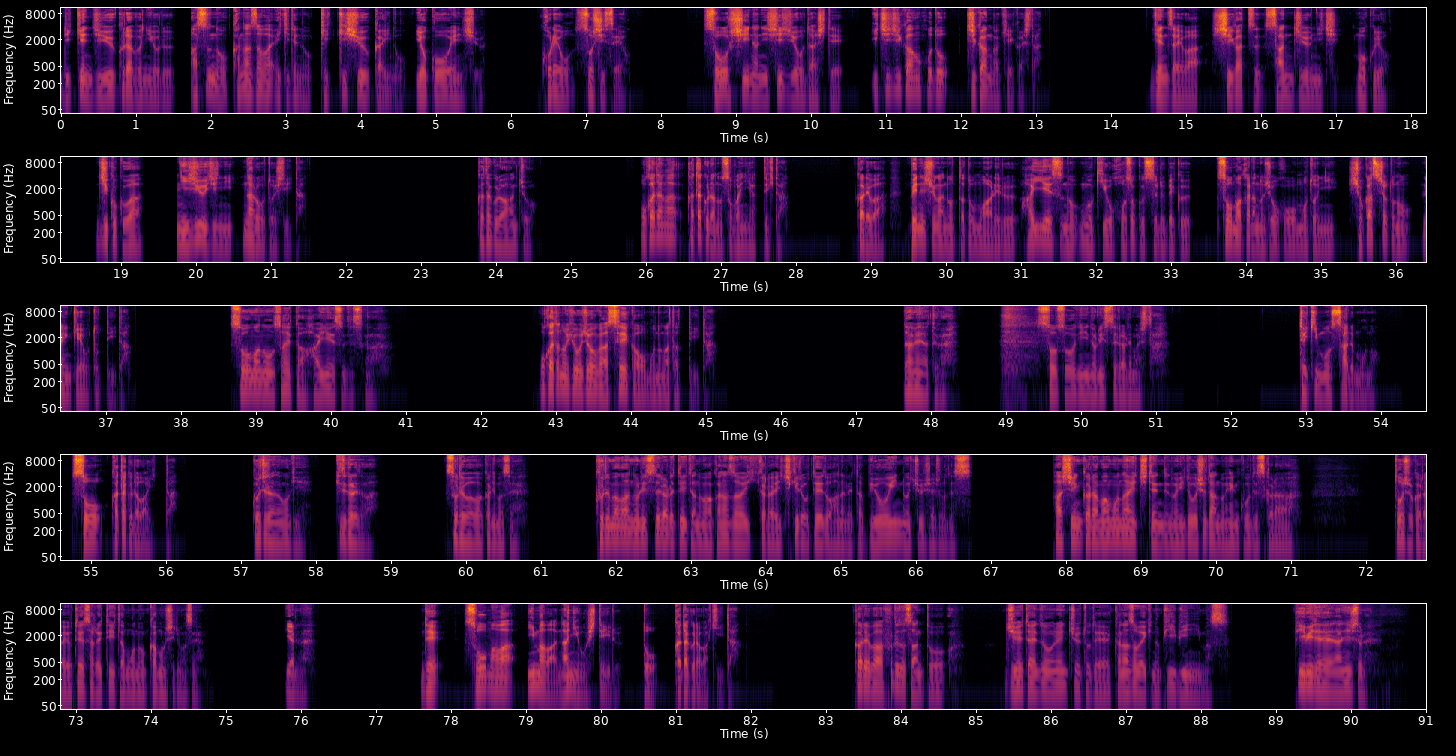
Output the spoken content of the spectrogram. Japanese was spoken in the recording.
立憲自由クラブによる明日の金沢駅での決起集会の予行演習。これを阻止せよ。そう椎名に指示を出して1時間ほど時間が経過した。現在は4月30日木曜。時刻は20時になろうとしていた。片倉班長。岡田が片倉のそばにやってきた。彼はベネシュが乗ったと思われるハイエースの動きを補足するべく、相馬からの情報をもとに諸葛書との連携をとっていた。相馬の抑えたハイエースですが。岡田の表情が成果を物語っていた。ダメやったか。早々に乗り捨てられました。敵も去る者。そう片倉は言った。こちらの動き、気づかれたわ。それはわかりません。車が乗り捨てられていたのは金沢駅から1キロ程度離れた病院の駐車場です。発進から間もない地点での移動手段の変更ですから、当初から予定されていたものかもしれません。やるな。で、相馬は今は何をしていると片倉は聞いた。彼は古田さんと自衛隊の連中とで金沢駅の PB にいます。PB で何しとる？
